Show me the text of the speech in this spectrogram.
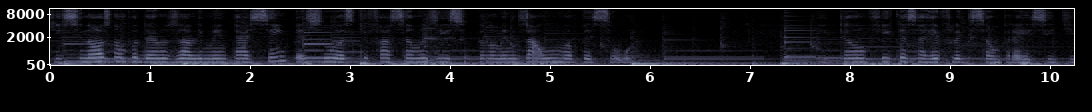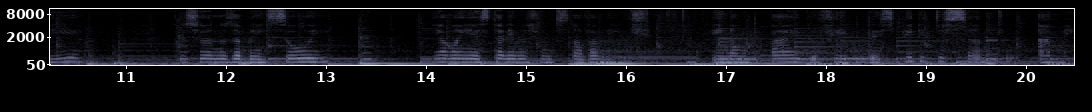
que se nós não pudermos alimentar 100 pessoas, que façamos isso pelo menos a uma pessoa. Então fica essa reflexão para esse dia. Que o Senhor nos abençoe e amanhã estaremos juntos novamente. Em nome do Pai, do Filho e do Espírito Santo. Amém.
